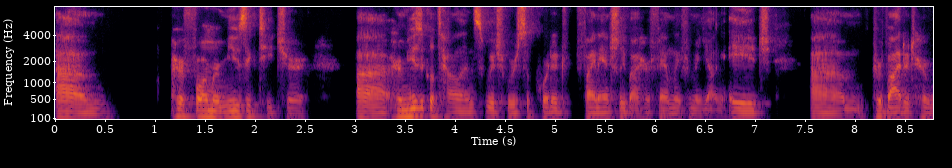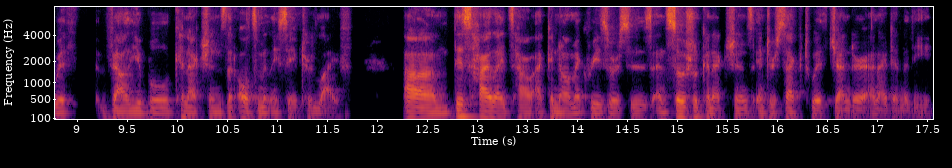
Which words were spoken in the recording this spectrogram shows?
Um, her former music teacher uh, her musical talents, which were supported financially by her family from a young age, um, provided her with valuable connections that ultimately saved her life. Um, this highlights how economic resources and social connections intersect with gender and identity,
